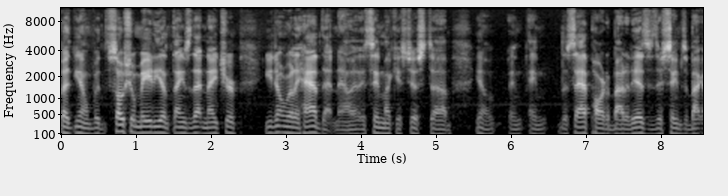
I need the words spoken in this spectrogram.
But you know, with social media and things of that nature, you don't really have that now. It seems like it's just, um, you know, and and the sad part about it is, is there seems about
